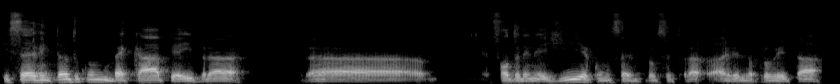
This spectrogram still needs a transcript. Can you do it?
que servem tanto como backup aí para falta de energia, como serve para você às vezes aproveitar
